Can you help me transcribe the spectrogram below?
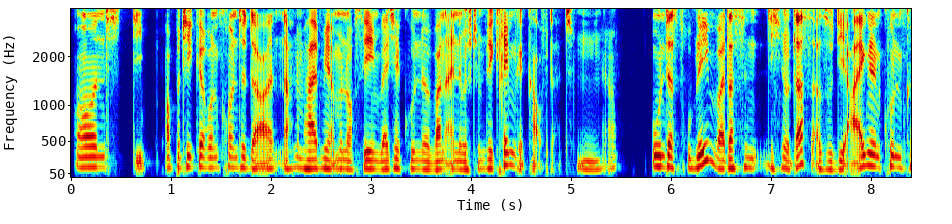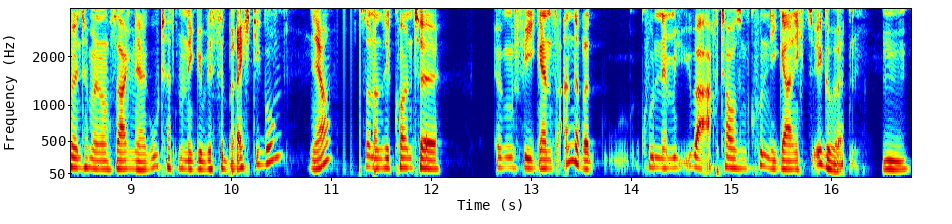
Und die Apothekerin konnte da nach einem halben Jahr immer noch sehen, welcher Kunde wann eine bestimmte Creme gekauft hat. Mhm. Ja. Und das Problem war, das sind nicht nur das, also die eigenen Kunden könnte man noch sagen, na gut, hat man eine gewisse Berechtigung, ja, sondern sie konnte irgendwie ganz andere Kunden, nämlich über 8000 Kunden, die gar nicht zu ihr gehörten, mhm.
